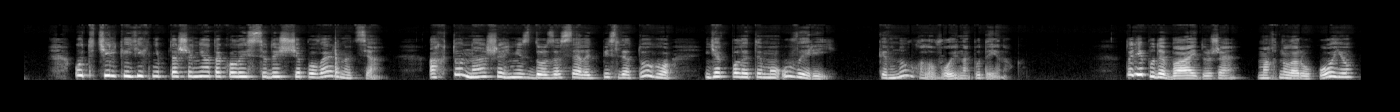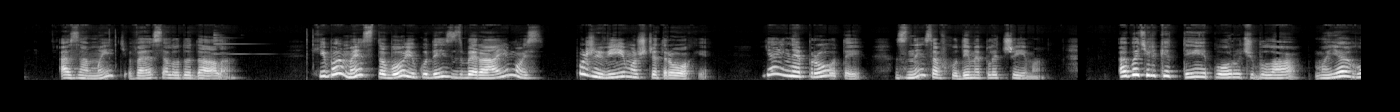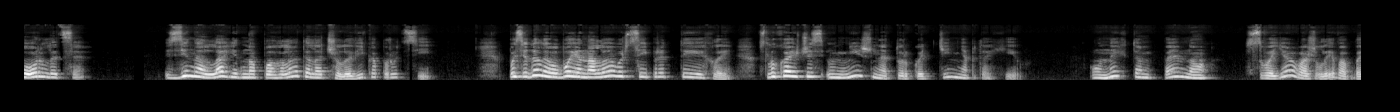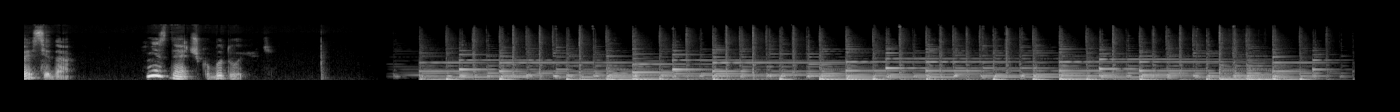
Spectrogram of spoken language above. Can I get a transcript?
От тільки їхні пташенята колись сюди ще повернуться. А хто наше гніздо заселить після того, як полетимо у вирій? кивнув головою на будинок. Тоді буде байдуже, махнула рукою, а за мить весело додала. Хіба ми з тобою кудись збираємось? Поживімо ще трохи. Я й не проти, знизав худими плечима. Аби тільки ти поруч була, моя горлице. Зіна лагідно погладила чоловіка по руці. Посідали обоє на лавочці й притихли, вслухаючись у ніжне туркотіння птахів. У них там, певно, своя важлива бесіда. Гніздечко будують.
